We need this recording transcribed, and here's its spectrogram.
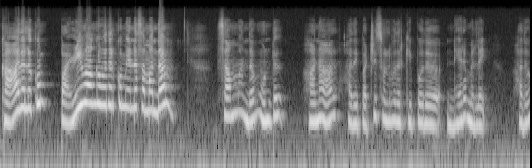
காதலுக்கும் பழி வாங்குவதற்கும் என்ன சம்பந்தம்? சம்பந்தம் உண்டு. ஆனால் அதை பற்றி சொல்வதற்கு இப்போது நேரமில்லை. அதோ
